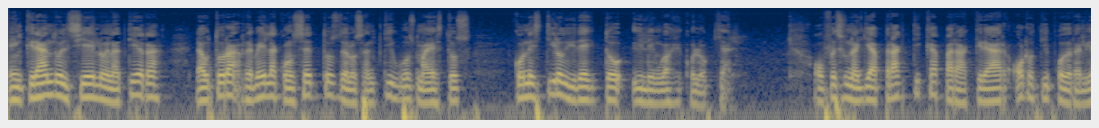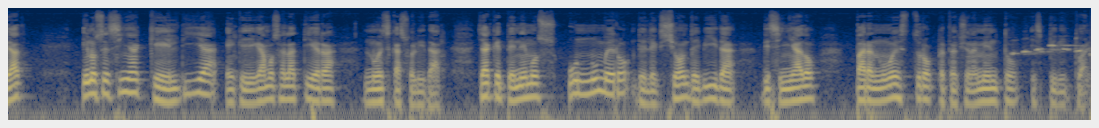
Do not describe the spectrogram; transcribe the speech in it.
En Creando el cielo en la tierra, la autora revela conceptos de los antiguos maestros con estilo directo y lenguaje coloquial. Ofrece una guía práctica para crear otro tipo de realidad y nos enseña que el día en que llegamos a la Tierra no es casualidad, ya que tenemos un número de lección de vida diseñado para nuestro perfeccionamiento espiritual.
